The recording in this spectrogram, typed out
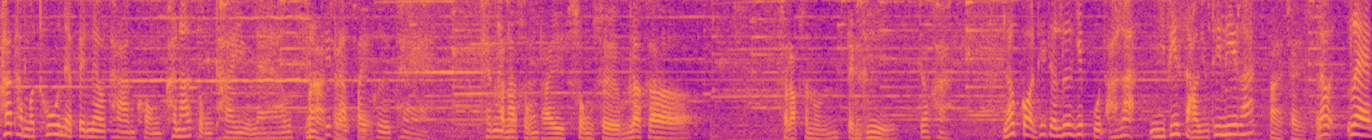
พระธรรมทูตเนี่ยเป็นแนวทางของคณะสงฆ์ไทยอยู่แล้วอ่าที่ใช่จะใช่ไปเผยแผ่ใช่ไหมคณะเจ้าสงฆ์ค่ะไทยส่งเสริมเจ้าค่ะแล้วก็สนับสนุนเต็มที่เจ้าค่ะ แล้วก่อนที่จะเลือกญี่ปุ่นเอาละมีพี่สาวอยู่ที่นี่ละอ่าใช่ใช่แล้วแรง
